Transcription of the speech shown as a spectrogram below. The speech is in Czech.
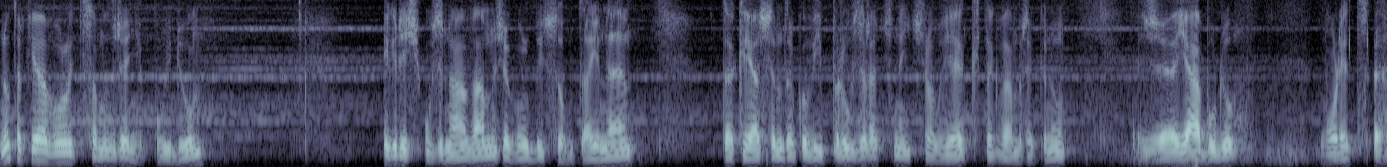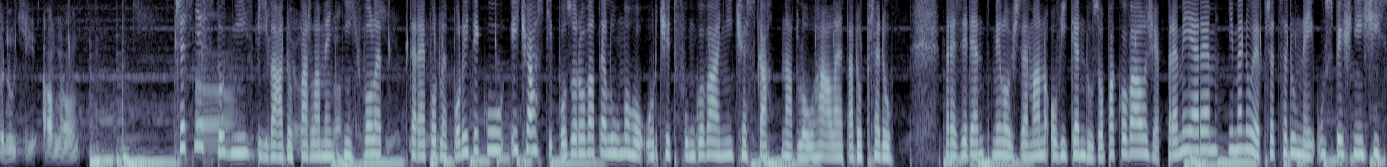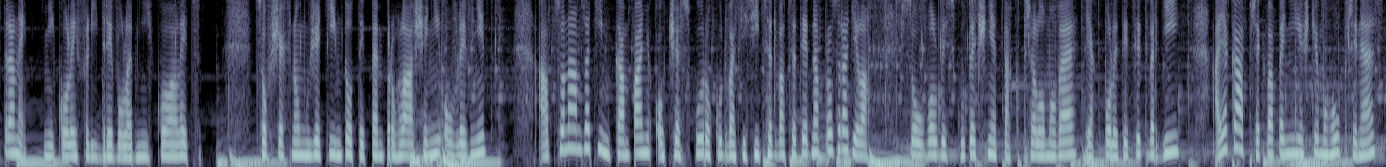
No tak já volit samozřejmě půjdu, i když uznávám, že volby jsou tajné, tak já jsem takový průzračný člověk, tak vám řeknu, že já budu volit hnutí ano. Přesně 100 dní zbývá do parlamentních voleb, které podle politiků i části pozorovatelů mohou určit fungování Česka na dlouhá léta dopředu. Prezident Miloš Zeman o víkendu zopakoval, že premiérem jmenuje předsedu nejúspěšnější strany, nikoliv lídry volebních koalic. Co všechno může tímto typem prohlášení ovlivnit? A co nám zatím kampaň o Česku roku 2021 prozradila? Jsou volby skutečně tak přelomové, jak politici tvrdí? A jaká překvapení ještě mohou přinést?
